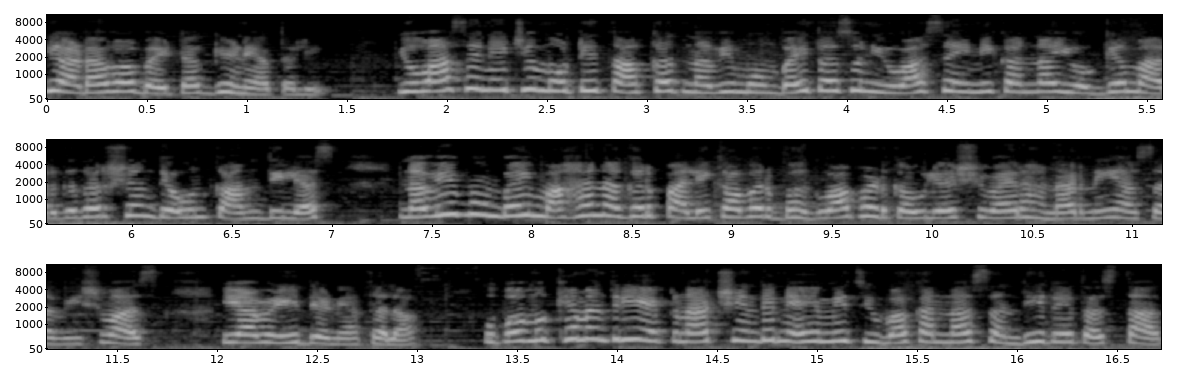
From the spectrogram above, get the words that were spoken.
ही आढावा बैठक घेण्यात आली. युवा सेनेची मोठी ताकद नवी मुंबईत असून युवा सैनिकांना योग्य मार्गदर्शन देऊन काम दिल्यास नवी मुंबई महानगरपालिकावर भगवा फडकवल्याशिवाय राहणार नाही असा विश्वास यावेळी देण्यात आला. उपमुख्यमंत्री एकनाथ शिंदे नेहमीच युवकांना संधी देत असतात.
